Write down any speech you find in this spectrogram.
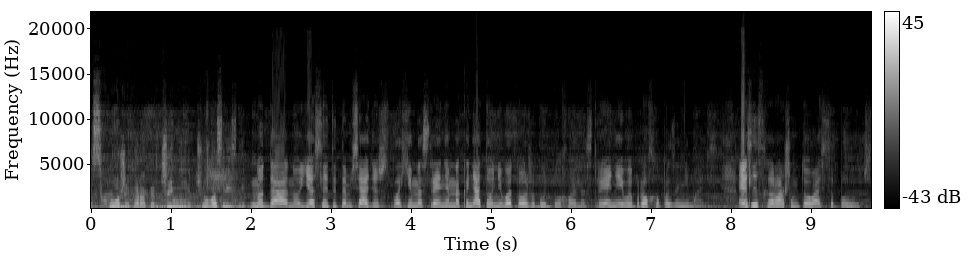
схожий характер чи ні? Чи у вас різні? Ну да, но если ты там сядешь с плохим настроением на коня, то у него тоже будет плохое настроение, и вы плохо позанимаетесь. А если с хорошим, то у вас все получится.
